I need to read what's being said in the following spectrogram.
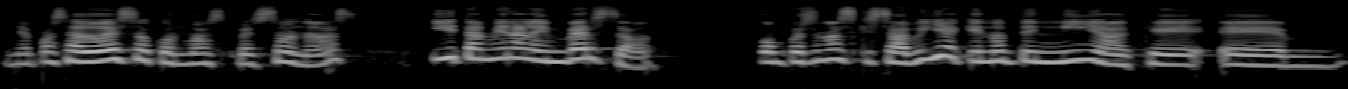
me ha pasado eso con más personas y también a la inversa, con personas que sabía que no tenía que em,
